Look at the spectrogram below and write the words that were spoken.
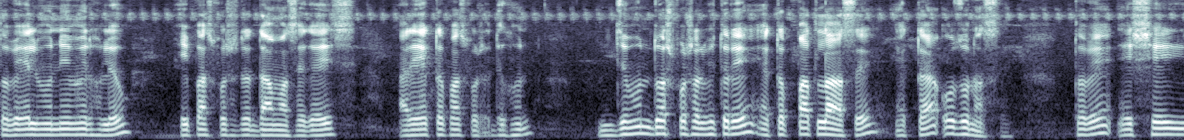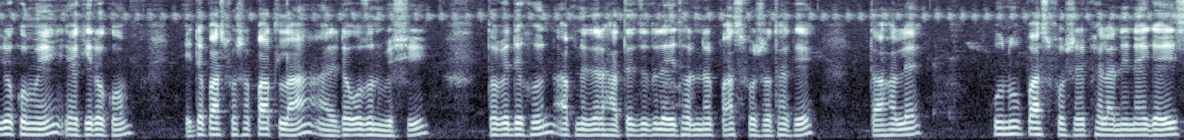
তবে অ্যালুমিনিয়ামের হলেও এই পাঁচ পয়সাটার দাম আছে গাইস আর এই একটা পাঁচ পয়সা দেখুন। যেমন দশ পয়সার ভিতরে একটা পাতলা আছে, একটা ওজন আছে। তবে এই সেই রকমই একই রকম। এটা পাঁচ পয়সা পাতলা আর এটা ওজন বেশি। তবে দেখুন, আপনাদের হাতে যদি এই ধরনের পাঁচ পয়সা থাকে তাহলে কোনো পাঁচ পয়সায় ফেলানি নাই গাইস।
